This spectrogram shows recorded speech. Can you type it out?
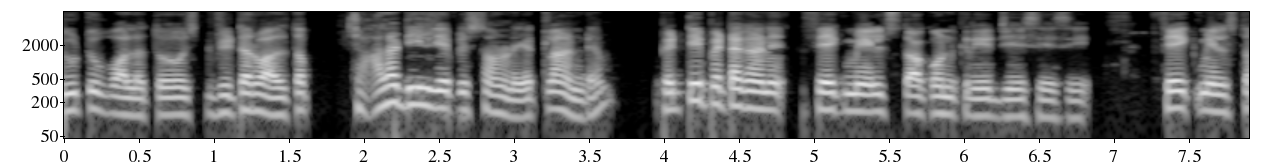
యూట్యూబ్ వాళ్ళతో ట్విట్టర్ వాళ్ళతో చాలా డీల్ చేపిస్తూ ఉన్నాడు. ఎట్లా అంటే పెట్టి పెట్టగానే ఫేక్ మెయిల్స్తో అకౌంట్ క్రియేట్ చేసేసి ఫేక్ మెయిల్స్తో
